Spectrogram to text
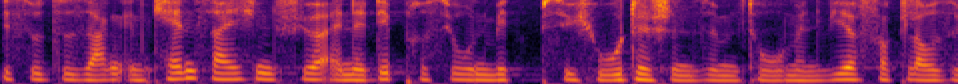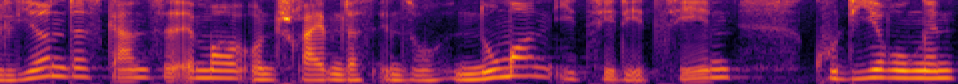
ist sozusagen ein Kennzeichen für eine Depression mit psychotischen Symptomen. Wir verklausulieren das Ganze immer und schreiben das in so Nummern, ICD-10-Kodierungen.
